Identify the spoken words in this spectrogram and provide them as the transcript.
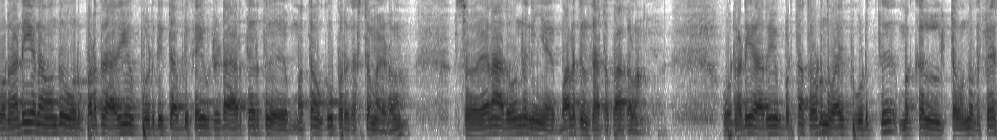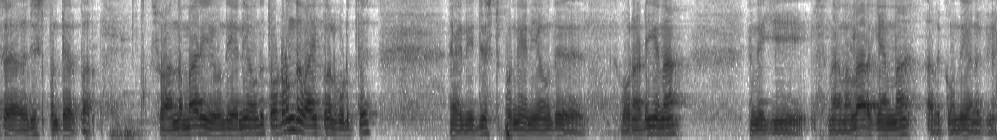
ஒரு நடிகனை வந்து ஒரு படத்தை அறிமுகப்படுத்திட்டு அப்படி கைவிட்டுட்டா அடுத்தடுத்து மற்றவங்க கூப்பிட்ற கஷ்டமாயிடும். ஸோ ஏன்னா அது வந்து நீங்கள் பாலச்சந்திரன் சார்ட்ட பார்க்கலாம். ஒரு நடிகை அறிமுகப்படுத்தா தொடர்ந்து வாய்ப்பு கொடுத்து மக்கள்கிட்ட வந்து அந்த ஃபேஸை அட்ஜஸ்ட் பண்ணிட்டே இருப்பார். ஸோ அந்த மாதிரி வந்து என்னையை வந்து தொடர்ந்து வாய்ப்புகள் கொடுத்து என்னை அட்ஜஸ்ட் பண்ணி என்னைய வந்து ஒரு நடிகனா இன்றைக்கி நான் நல்லா இருக்கேன்னா அதுக்கு வந்து எனக்கு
